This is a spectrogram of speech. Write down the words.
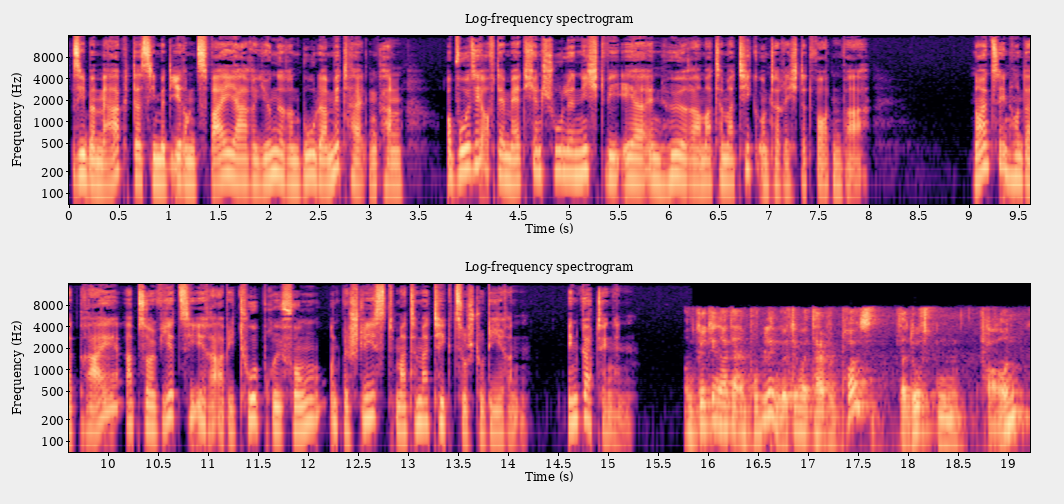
Sie bemerkt, dass sie mit ihrem zwei Jahre jüngeren Bruder mithalten kann obwohl sie auf der Mädchenschule nicht wie er in höherer Mathematik unterrichtet worden war. 1903 absolviert sie ihre Abiturprüfung und beschließt, Mathematik zu studieren. In Göttingen. Und Göttingen hatte ein Problem. Göttingen war Teil von Preußen. Da durften Frauen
